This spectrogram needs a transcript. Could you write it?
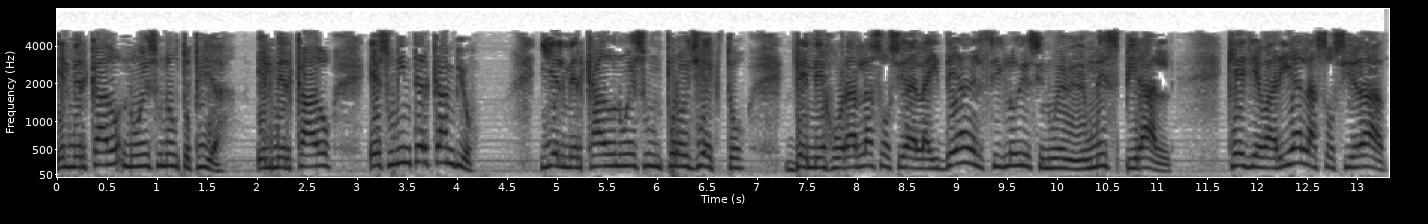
El mercado no es una utopía, el mercado es un intercambio y el mercado no es un proyecto de mejorar la sociedad. La idea del siglo XIX de una espiral que llevaría a la sociedad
